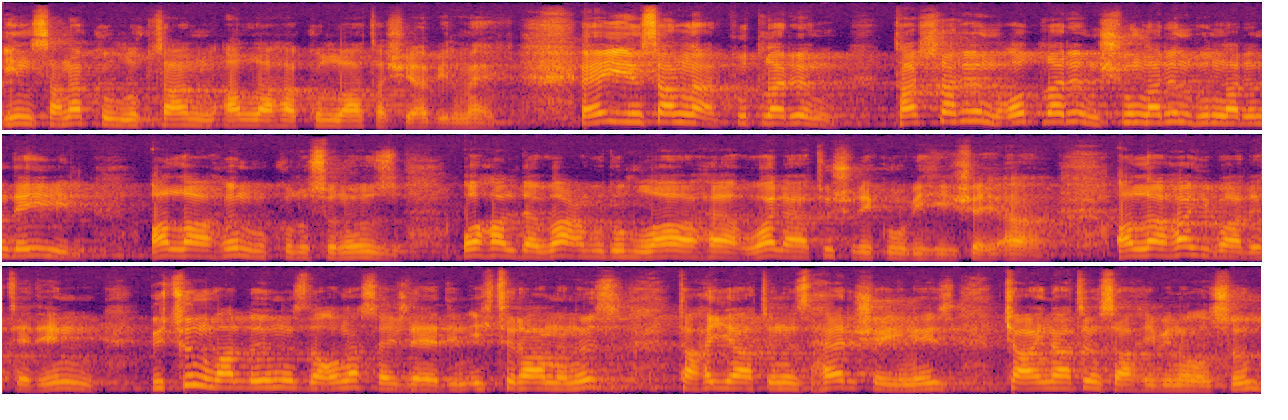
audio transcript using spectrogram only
insana kulluktan Allah'a kulluğa taşıyabilmek. Ey insanlar putların, taşların, otların, şunların bunların değil. Allah'ın kulusunuz. O halde va'budullaha ve la tuşriku bihi şey'a. Allah'a ibadet edin. Bütün varlığınızla ona secde edin. İhtiramınız, tahiyyatınız, her şeyiniz kainatın sahibine olsun.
